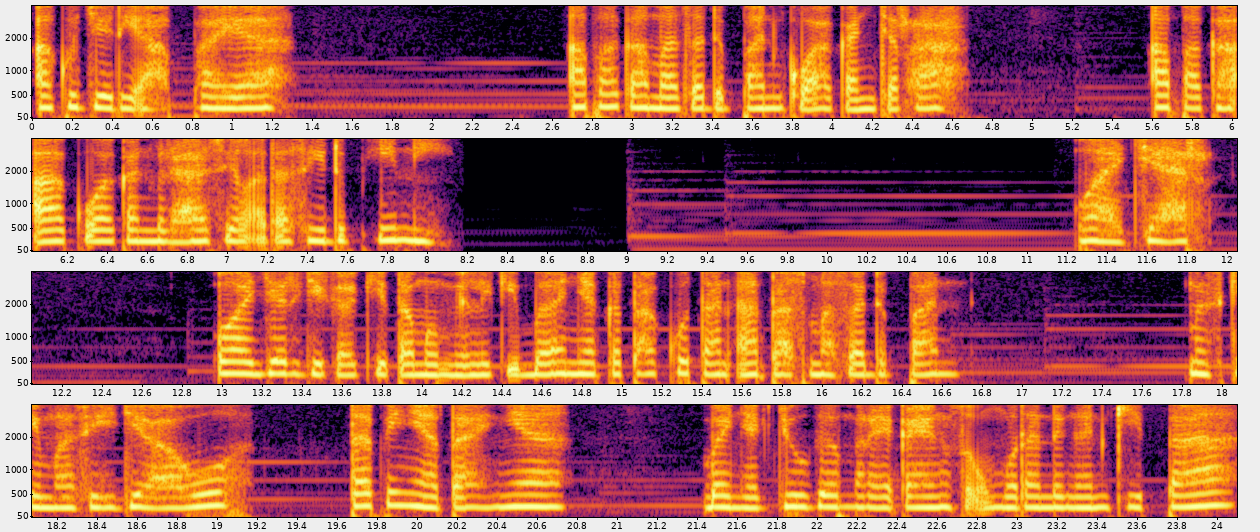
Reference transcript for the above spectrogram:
aku jadi apa ya? Apakah masa depanku akan cerah? Apakah aku akan berhasil atas hidup ini? Wajar. Wajar jika kita memiliki banyak ketakutan atas masa depan. Meski masih jauh, tapi nyatanya banyak juga mereka yang seumuran dengan kita,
